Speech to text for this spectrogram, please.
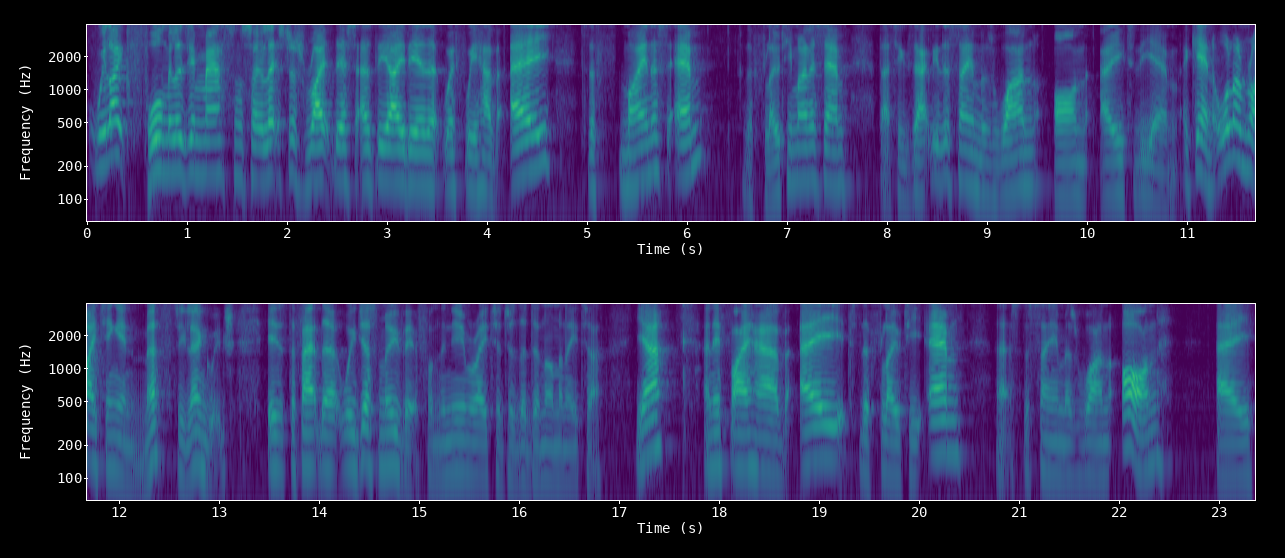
we like formulas in maths, and so let's just write this as the idea that if we have a to the minus m, the floaty minus m, that's exactly the same as 1 on a to the m. Again, all I'm writing in mathsy language is the fact that we just move it from the numerator to the denominator. Yeah? And if I have a to the floaty m, that's the same as 1 on a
